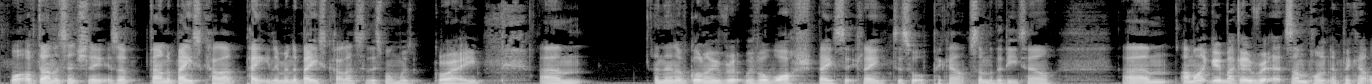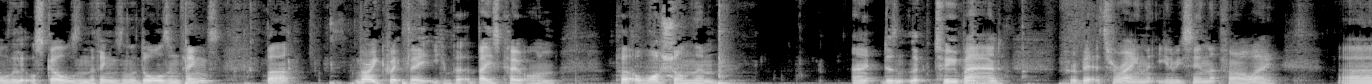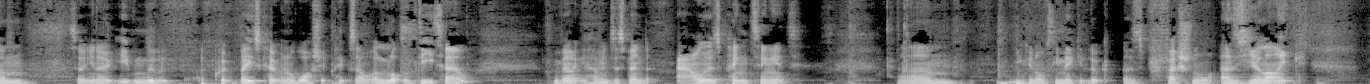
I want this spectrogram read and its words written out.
what I've done essentially is I've found a base colour, painted them in a base colour, so this one was grey. Um, and then I've gone over it with a wash basically to sort of pick out some of the detail. Um, I might go back over it at some point and pick out all the little skulls and the things on the doors and things, but very quickly you can put a base coat on, put a wash on them, and it doesn't look too bad for a bit of terrain that you're going to be seeing that far away. Um, so you know, even with a quick base coat and a wash, it picks out a lot of detail without you having to spend hours painting it. Um, you can obviously make it look as professional as you like,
